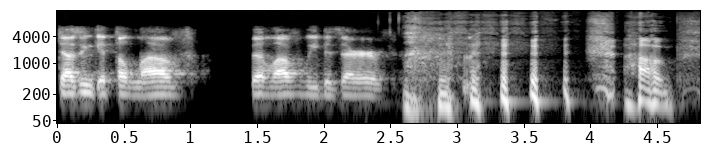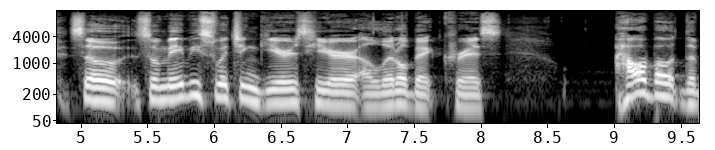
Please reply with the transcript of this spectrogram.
doesn't get the love the love we deserve. um, so so maybe switching gears here a little bit, Chris how about the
